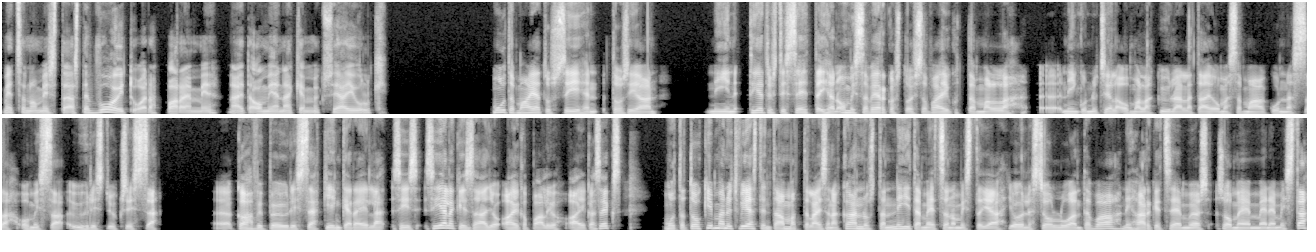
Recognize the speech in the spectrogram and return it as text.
metsänomistaja sitten voi tuoda paremmin näitä omia näkemyksiä julki. Muutama ajatus siihen tosiaan. niin tietysti se, että ihan omissa verkostoissa vaikuttamalla, niin kuin nyt siellä omalla kylällä tai omassa maakunnassa, omissa yhdistyksissä, kahvipöydissä, kinkereillä, siis sielläkin saa jo aika paljon aikaiseksi. Mutta toki mä nyt viestintäammattilaisena kannustan niitä metsänomistajia, joille se on luontevaa, niin harkitsee myös someen menemistä,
